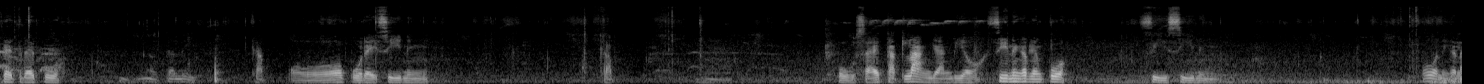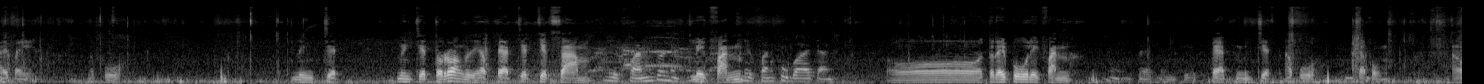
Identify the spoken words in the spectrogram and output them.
ได้ตัวใดปูลอตเตอรี่ครับ โอ้ปูได้ซีหนึ่งครับอืมปูสายตัดล่างอย่างเดียวซีหนึ่งครับยังปูสี่ซีหนึ่งโอ้นี่ก็ไล่ไปนะปูหนึ่งเจ็ดหนึ่งเจ็ดตัวร่องเลยครับแปดเจ็ดเจ็ดสาม เลขฝันตัวนี้เลขฝัน เลขฝันครูบาอาจารย์อ๋อตัวได้ปูเหล็กฟันนี่แปดหนึ่งเจ็ดแปดหนึ่งเจ็ดอาปูครับผม เอา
